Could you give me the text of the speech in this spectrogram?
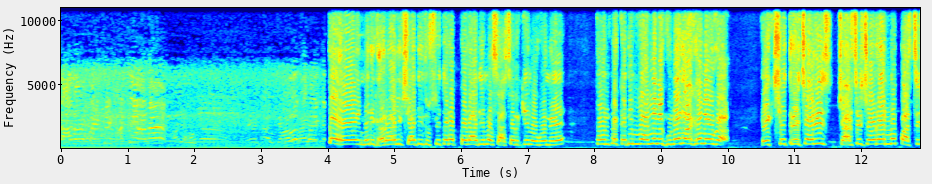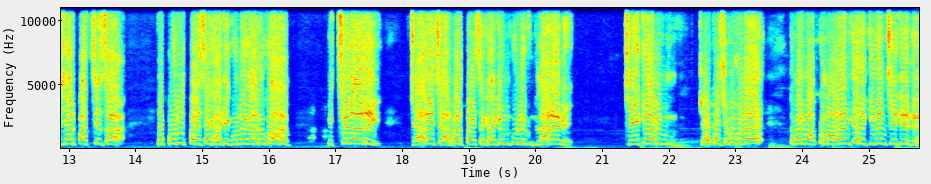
चार पैसे खा के आ रहे है मेरी घरवाली की शादी दूसरी तरफ करा दी मेरे सासर के लोगों ने। तो उन पे कदम जानने में गुना दाखल होगा। एकशे त्रेचाळीस चारशे चौऱ्याण्णव पाचशे चार पाचशे सहा ये पुलिस पैसा खा के गुनागारों को आप पीछे डाल रही। चार चार बार पैसे खा के उनको ले- रहे नहीं। चेके अभी चौकसी को बुलाया तो मेरे बाप को मारहाण करे किरण चेके ने।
